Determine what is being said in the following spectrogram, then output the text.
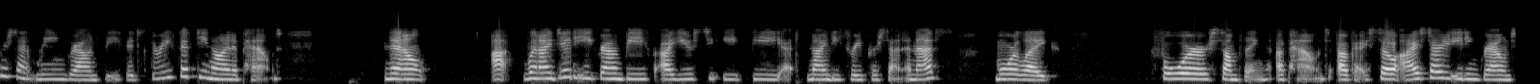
80% lean ground beef. It's $3.59 a pound. Now, I, when I did eat ground beef, I used to eat the 93%, and that's more like four something a pound. Okay, so I started eating ground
